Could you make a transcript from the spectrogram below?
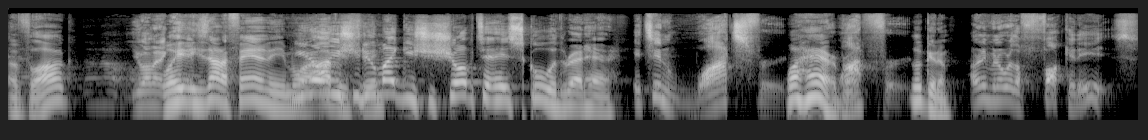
A vlog? You want me to Well, he- he's not a fan anymore. You know what you should do, obviously. Mike? You should show up to his school with red hair. It's in Wattsford. What hair, bro? Watford. Look at him. I don't even know where the fuck it is.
